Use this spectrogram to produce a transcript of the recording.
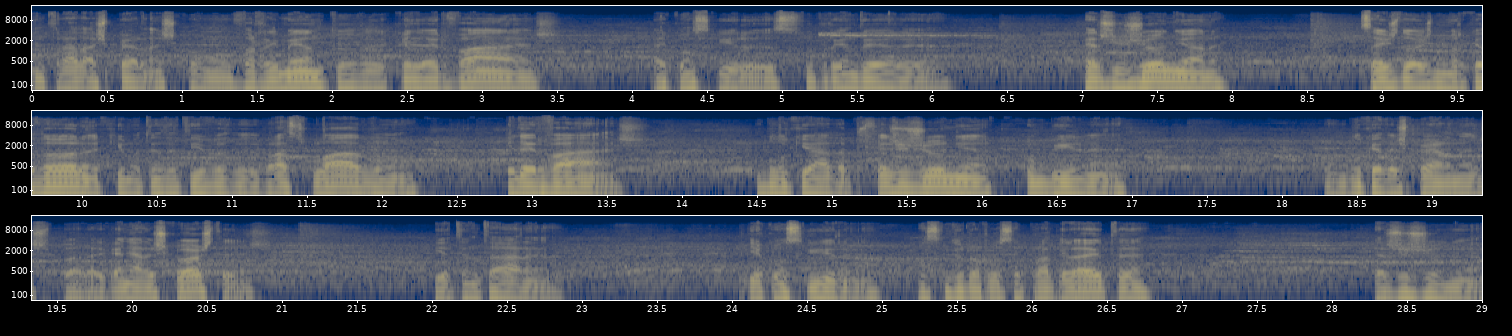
entrada às pernas com varrimento de Calheiro Vaz, a conseguir surpreender eh, Sérgio Júnior, 6-2 no marcador, aqui uma tentativa de braço de lado, Calheiro Vaz bloqueada por Sérgio Júnior, que combina um bloqueio das pernas para ganhar as costas e a tentar e a conseguir uma cintura russa para a direita. Sérgio Júnior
